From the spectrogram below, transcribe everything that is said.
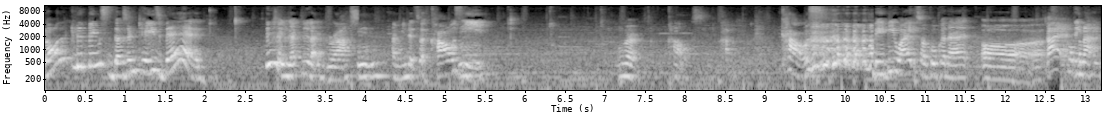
Lawn clippings doesn't taste bad. This is exactly like grass. Mm. I mean, that's what cows mm. eat. Okay. Cows. Cows. Baby wipes or coconut or... Uh, right, coconut.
